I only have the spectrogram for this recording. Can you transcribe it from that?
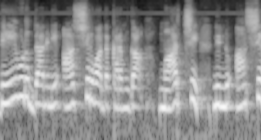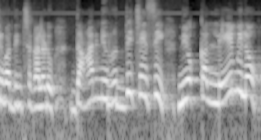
దేవుడు దానిని ఆశీర్వాదకరంగా మార్చి నిన్ను ఆశీర్వదించగలడు. దానిని వృద్ధి చేసి నీ యొక్క లేమిలో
